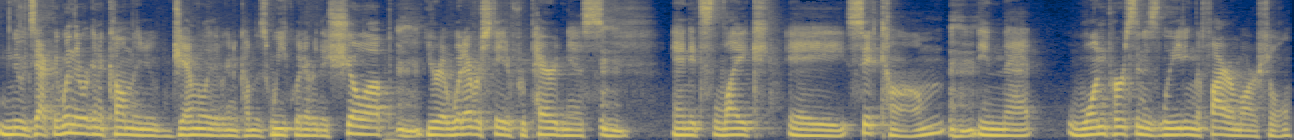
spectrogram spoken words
knew exactly when they were going to come. They knew generally they were going to come this week. Whatever they show up, Mm-hmm. you're at whatever state of preparedness, and it's like a sitcom Mm-hmm. in that one person is leading the fire marshal.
